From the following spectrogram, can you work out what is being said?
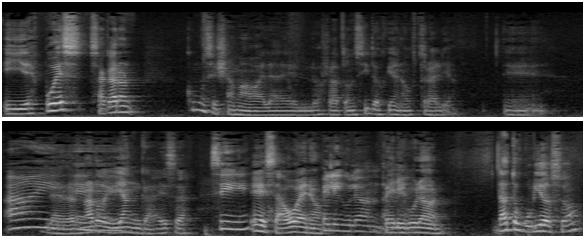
Y después sacaron, ¿cómo se llamaba la de los ratoncitos que iban a Australia? Eh, Ay, la de Bernardo eh, y Bianca, esa. Sí. Esa, bueno. Peliculón. también. Peliculón. Dato curioso,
